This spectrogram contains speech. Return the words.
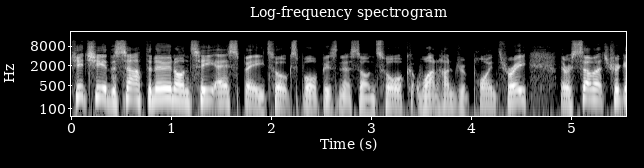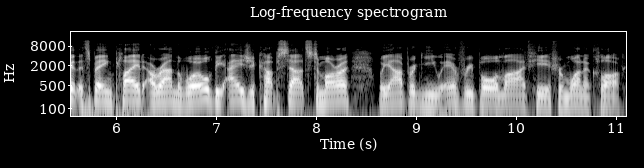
Kitch here this afternoon on TSB Talk Sport Business on Talk 100.3. There is so much cricket that's being played around the world. The Asia Cup starts tomorrow. We are bringing you every ball live here from 1 o'clock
